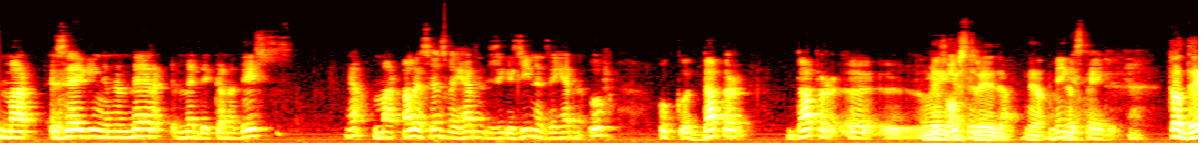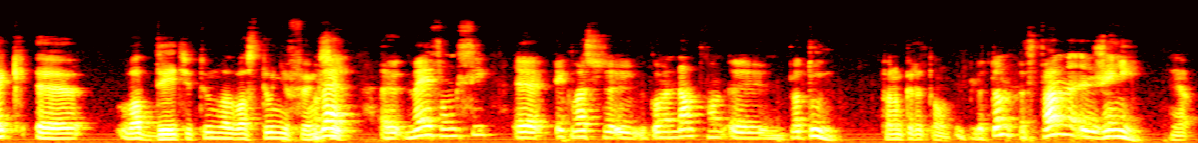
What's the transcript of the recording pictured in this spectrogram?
maar zij gingen meer met de Canadezen. Ja, maar alleszins, wij hebben ze gezien en zij hebben ook, ook dapper, dapper eh, Meegestreden, ja, Meegestreden. ja. Tadek, eh, wat deed je toen? Wat was toen je functie? Wel, mijn functie, ik was commandant van een platoon. Van een peloton. Een platoon van genie. Ja.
